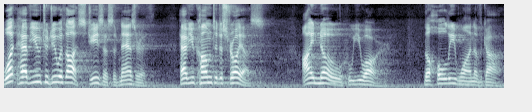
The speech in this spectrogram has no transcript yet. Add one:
What have you to do with us, Jesus of Nazareth? Have you come to destroy us? I know who you are, the Holy One of God.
